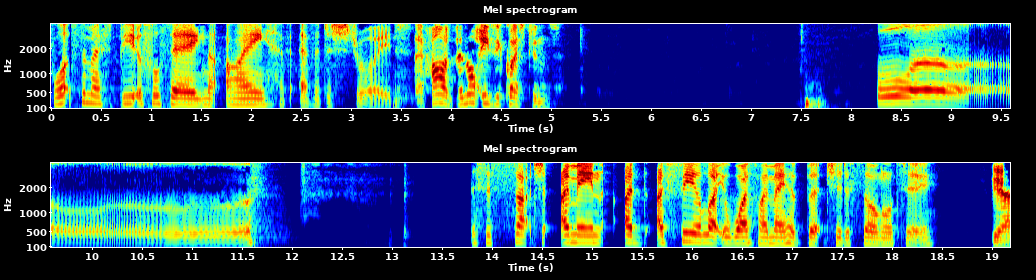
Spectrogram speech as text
What's the most beautiful thing that I have ever destroyed? They're hard. They're not easy questions. This is such. I mean, I I feel like your wife. I may have butchered a song or two. Yeah.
